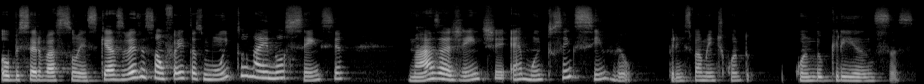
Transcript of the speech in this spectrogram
observações que às vezes são feitas muito na inocência, mas a gente é muito sensível, principalmente quando, quando crianças.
